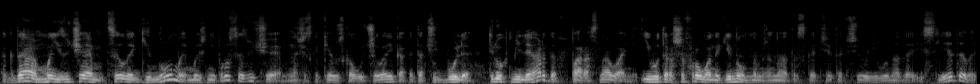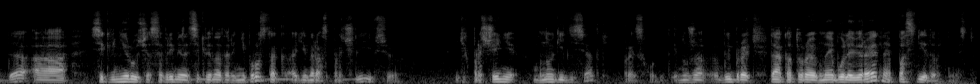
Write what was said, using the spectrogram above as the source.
Когда мы изучаем целые геномы, мы же не просто изучаем, значит, как я уже сказал, у человека это чуть более трех миллиардов пар оснований. И вот расшифрованный геном, нам же надо, так сказать, это все, его надо исследовать, да, а секвенирующие современные секвенаторы не просто так один раз прочли и все. Этих прочтений многие десятки происходит. И нужно выбрать та, которая наиболее вероятная последовательность.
